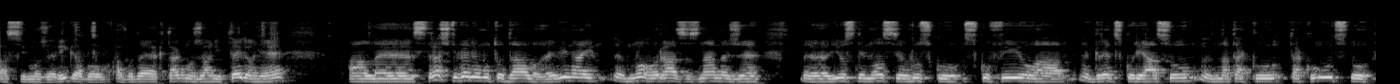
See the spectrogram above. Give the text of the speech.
asi môže Riga, alebo, alebo dajak tak, možno ani Teľo nie, ale strašne veľa mu to dalo. Hej. Vin aj mnoho raz známe, že uh, Justin nosil ruskú skufiu a grécku riasu na takú, takú úctu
